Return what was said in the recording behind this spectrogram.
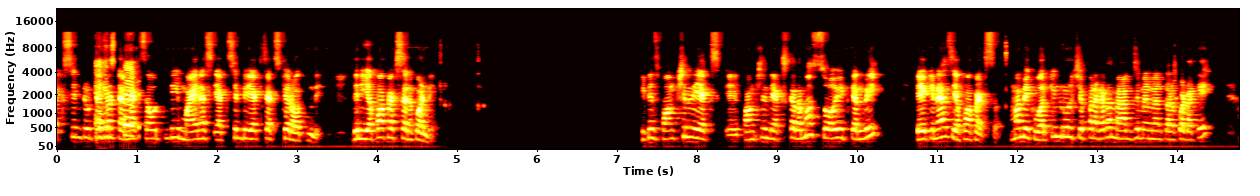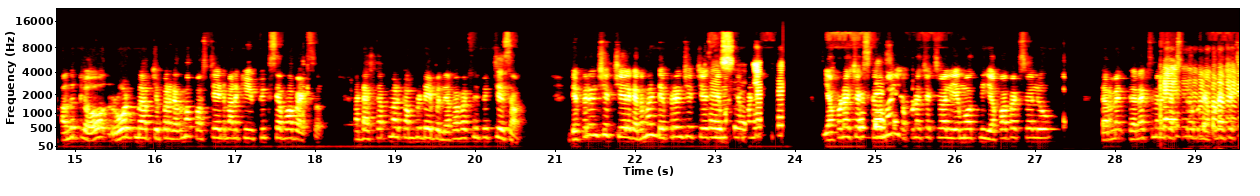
X into ten ten. X అవుతుంది minus X into X X square అవుతుంది. దీని ఎఫ్ ఆఫ్ ఎక్స్ అనుకోండి. It is function in X function in X కదమ్మా? So it can be taken as F of X అమ్మా మీకు వర్కింగ్ రూల్ చెప్పాను కదా మాక్సిమం కనుక్కోవడానికి అందులో రోడ్ మ్యాప్ చెప్పాను కదమ్మా ఫస్ట్ ఏంటి మనకి? ఫిక్స్ ఎఫ్ ఆఫ్ ఎక్స్ అంటే ఆ స్టెప్ మనకి కంప్లీట్ అయిపోయింది. ఎఫ్ ఆఫ్ ఎక్స్ని ఫిక్స్ చేసాం డిఫరెన్షియేట్ చేయాలి కదమ్మా? డిఫరెన్షియేట్ చేస్తే ఎఫ్ఎక్స్ ఎక్స్ కదమ్మా? ఎఫ్ఎక్స్ ఎక్స్ వాల్యూ ఏమవుతుంది? F of X value ten X minus X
